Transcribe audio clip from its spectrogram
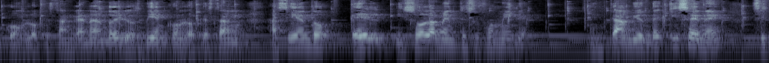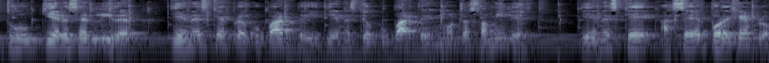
con, lo que están ganando, ellos bien con lo que están haciendo, él y solamente su familia. En cambio, en DXN, si tú quieres ser líder, tienes que preocuparte y tienes que ocuparte en otras familias. Tienes que hacer, por ejemplo,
